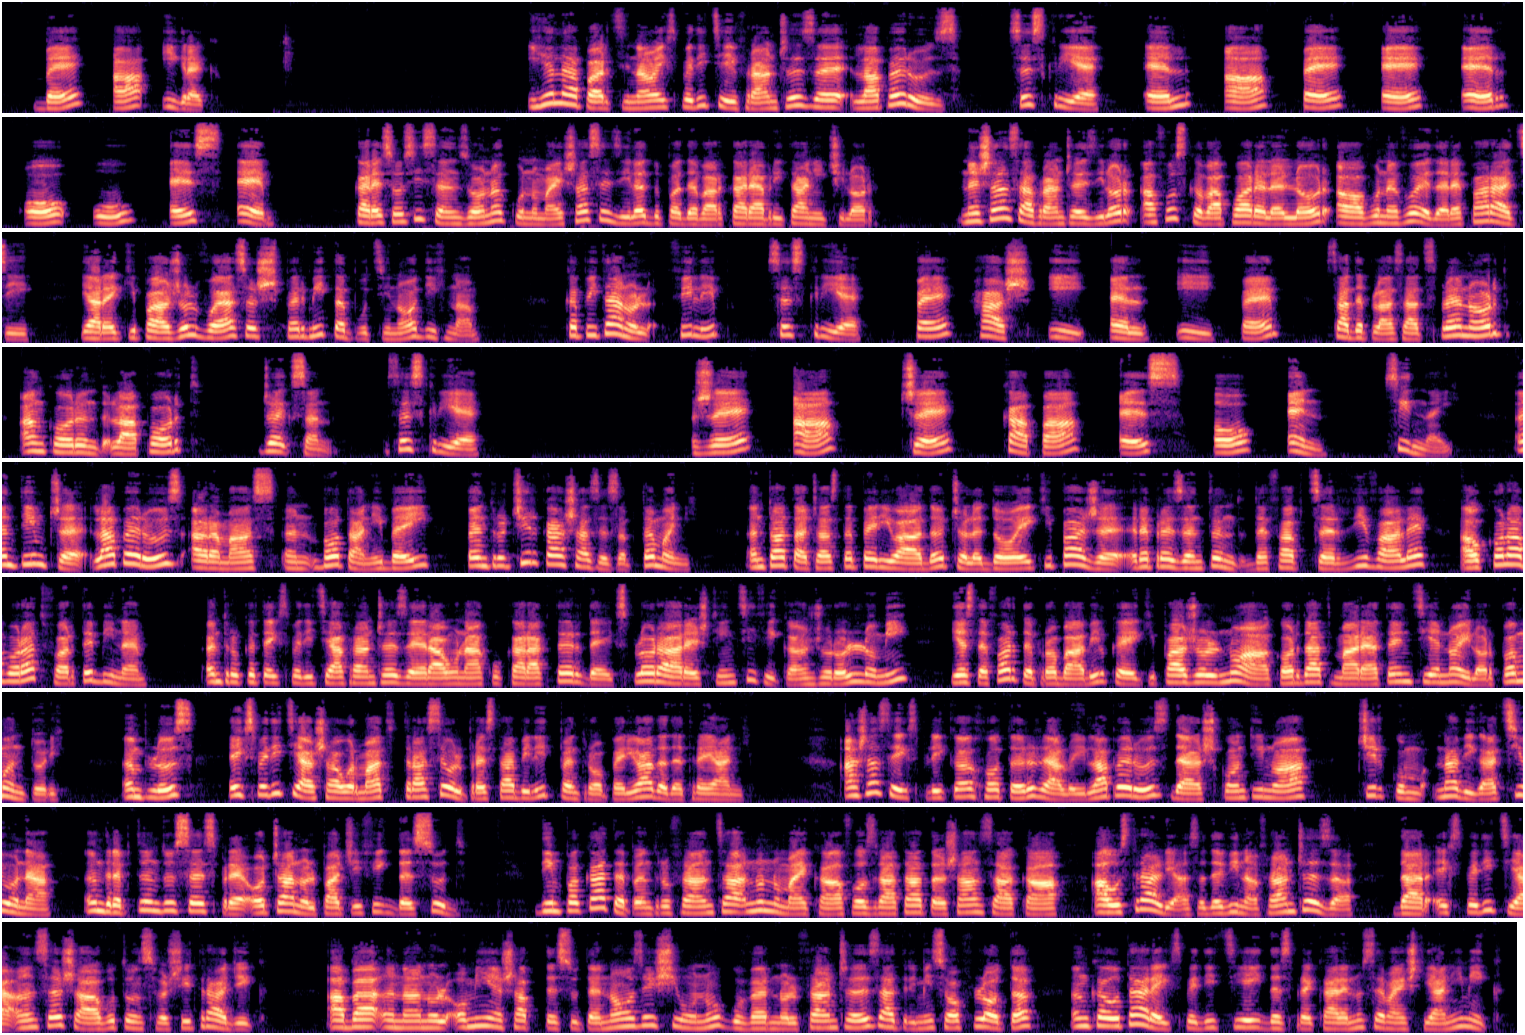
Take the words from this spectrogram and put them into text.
B-A-Y. Ele aparțineau expediției franceze la Peruz. Se scrie L-A-P-E-R-O-U-S-E, care sosise în zonă cu numai șase zile după debarcarea britanicilor. Neșansa francezilor a fost că vapoarele lor au avut nevoie de reparații, iar echipajul voia să-și permită puțin odihnă. Capitanul Philip se scrie P-H-I-L-I-P, s-a deplasat spre nord, ancorând la port Jackson. Se scrie J-A-C-K-S-O-N, Sydney în timp ce La Peruz a rămas în Botany Bay pentru circa șase săptămâni. În toată această perioadă, cele două echipaje, reprezentând de fapt țări rivale, au colaborat foarte bine. Întrucât expediția franceză era una cu caracter de explorare științifică în jurul lumii, este foarte probabil că echipajul nu a acordat mare atenție noilor pământuri. În plus, expediția și-a urmat traseul prestabilit pentru o perioadă de trei ani. Așa se explică hotărârea lui Laperus de a-și continua circumnavigațiunea, îndreptându-se spre Oceanul Pacific de Sud. Din păcate pentru Franța, nu numai că a fost ratată șansa ca Australia să devină franceză, dar expediția însă și-a avut un sfârșit tragic. Abia în anul 1791, guvernul francez a trimis o flotă în căutarea expediției despre care nu se mai știa nimic.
